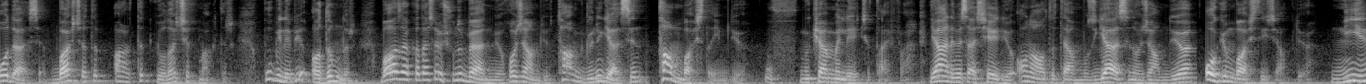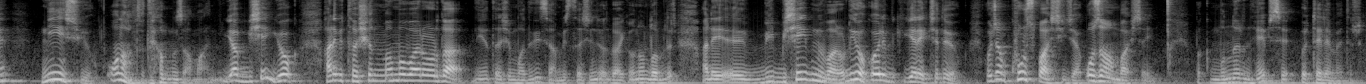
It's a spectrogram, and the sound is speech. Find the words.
o derse başlatıp artık yola çıkmaktır. Bu bile bir adımdır. Bazı arkadaşlar şunu beğenmiyor. Hocam diyor tam günü gelsin tam başlayayım diyor. Uf mükemmeliyetçi tayfa. Yani mesela şey diyor 16 Temmuz gelsin hocam diyor. O gün başlayacağım diyor. Niye? Niyesi yok. 16 Temmuz ama. Ya bir şey yok. Hani bir taşınma mı var orada? Niye taşınma dediysen biz taşınacağız belki onun da olabilir. Hani e, bir, bir şey mi var orada? Yok öyle bir gerekçe de yok. Hocam kurs başlayacak. O zaman başlayın. Bakın bunların hepsi ötelemedir.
